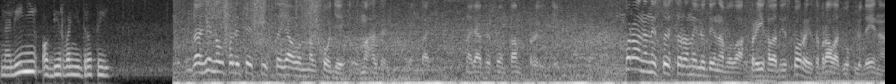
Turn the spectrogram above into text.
На лінії обірвані дроти. Загинув поліцейський, стояв он на вході в магазин. Снаряд же ж вон там прилетів. Поранений з тої сторони людина була. Приїхала дві скорої, забрала двох людей на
